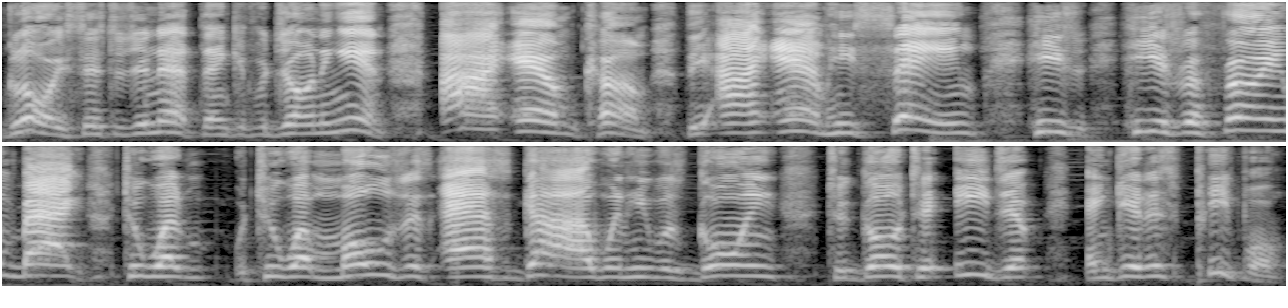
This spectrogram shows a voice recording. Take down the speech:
Glory, Sister Jeanette. Thank you for joining in. I am come. The I am, he's saying, he's he is referring back to what to what Moses asked God when he was going to go to Egypt and get his people.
